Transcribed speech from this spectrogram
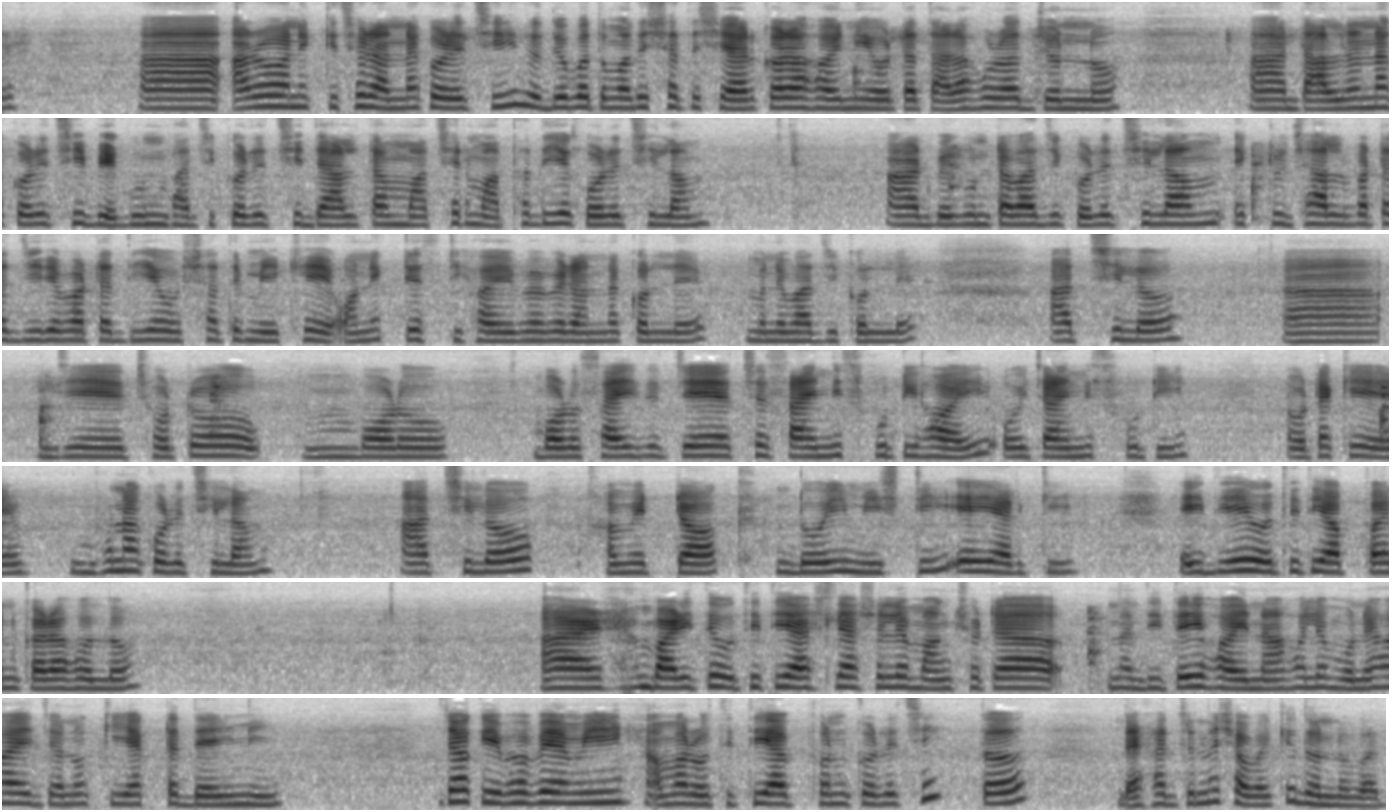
আরও অনেক কিছু রান্না করেছি, যদিও বা তোমাদের সাথে শেয়ার করা হয়নি ওটা তাড়াহুড়ার জন্য। ডাল রান্না করেছি, বেগুন ভাজি করেছি, ডালটা মাছের মাথা দিয়ে করেছিলাম। আর বেগুনটা ভাজি করেছিলাম, একটু ঝাল বাটা, জিরে বাটা দিয়ে ওর সাথে মেখে অনেক টেস্টি হয় এভাবে রান্না করলে মানে ভাজি করলে। আর ছিল যে ছোট বড় বড় সাইজের যে হচ্ছে চাইনিজ ফুটি হয়, ওই চাইনিজ ফুটি, ওটাকে ভুনা করেছিলাম। আর ছিল আমের টক, দই, মিষ্টি, এই আর কি। এই দিয়ে অতিথি আপ্যায়ন করা হলো। আর বাড়িতে অতিথি আসলে আসলে মাংসটা দিতেই হয়, না হলে মনে হয় যেন কি একটা দেয়নি। যাক, এভাবে আমি আমার অতিথি আপ্যায়ন করেছি। তো দেখার জন্য সবাইকে ধন্যবাদ।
